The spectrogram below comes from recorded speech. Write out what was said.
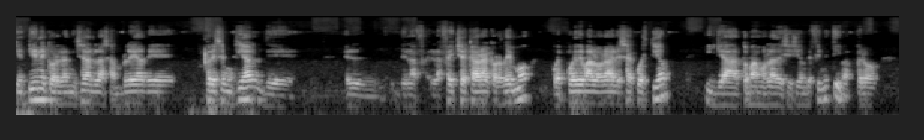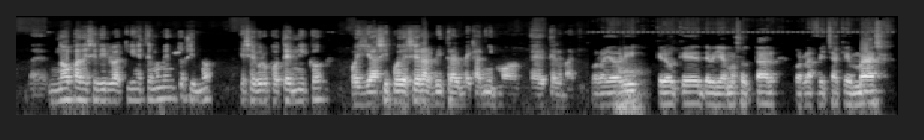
que tiene que organizar la asamblea de presencial de, de la, la, fecha que ahora acordemos, pues puede valorar esa cuestión y ya tomamos la decisión definitiva. Pero eh, no para decidirlo aquí en este momento, sino ese grupo técnico, pues ya sí puede ser arbitra el mecanismo eh, telemático. Por Valladolid, creo que deberíamos optar por la fecha que más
